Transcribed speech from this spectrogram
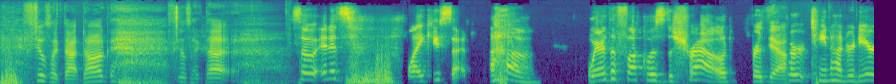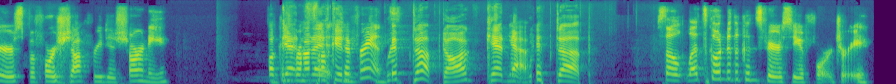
It feels like that, dog. It feels like that. So, and it's like you said, um, where the fuck was the shroud for Yeah. 1300 years before Joffrey de Charny fucking Getting brought it to France? whipped up, dog. Getting Yeah. whipped up. So let's go into the conspiracy of forgery.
